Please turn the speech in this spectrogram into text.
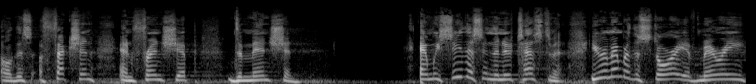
oh, this affection and friendship dimension. And we see this in the New Testament. You remember the story of Mary,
